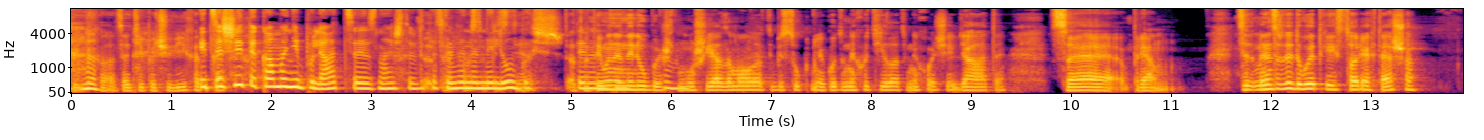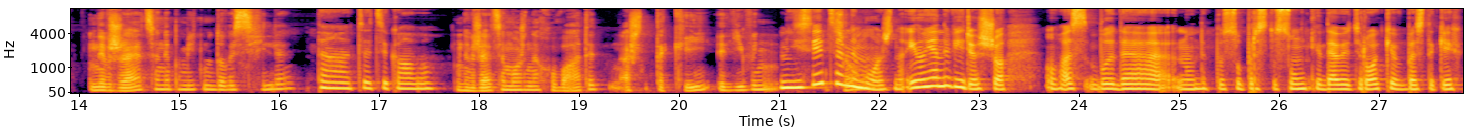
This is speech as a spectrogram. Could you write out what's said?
поїхала. Це типу човіха. І це ж і така маніпуляція, знаєш, ти, це ти мене не любиш. Ти, ти мене не любиш, тому що я замовила тобі сукню, яку ти не хотіла, ти не хочеш її вдягати. Це прям це мене завжди дивує в таких історіях те, що невже це непомітно до весілля? Так, це цікаво. Невже це можна ховати аж такий рівень? Мені здається, не можна. І ну я не вірю, що у вас буде ну, типу, суперстосунки 9 років без таких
